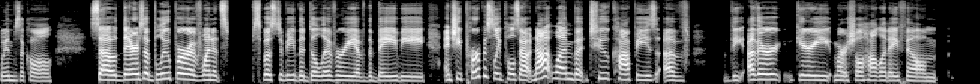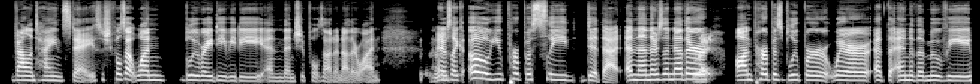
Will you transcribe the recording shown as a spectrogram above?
whimsical. So there's a blooper of when it's supposed to be the delivery of the baby and she purposely pulls out not one but two copies of the other Garry Marshall holiday film Valentine's Day. So she pulls out one Blu-ray DVD and then she pulls out another one. And I Mhm. was like, "Oh, you purposely did that." And then there's another Right. on purpose blooper where at the end of the movie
